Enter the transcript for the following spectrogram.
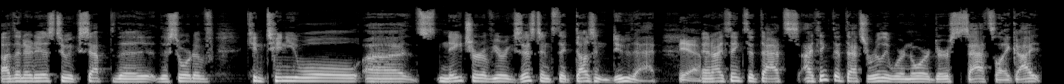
uh, than it is to accept the, the sort of continual uh, nature of your existence that doesn't do that. Yeah. And I think that that's, I think that that's really where Nora Durst sats. Like I,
